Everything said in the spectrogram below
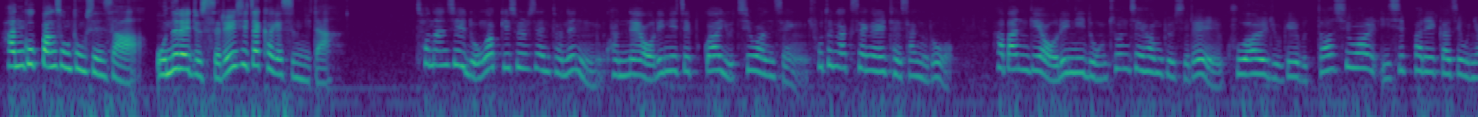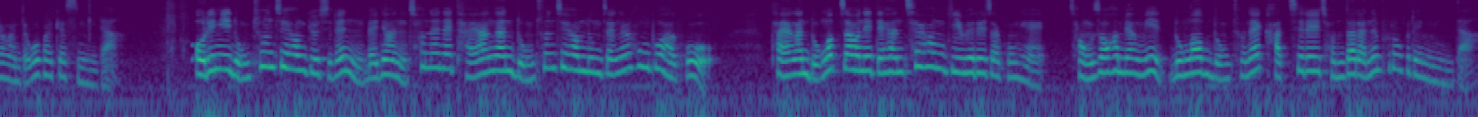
한국방송통신사 오늘의 뉴스를 시작하겠습니다. 천안시 농업기술센터는 관내 어린이집과 유치원생, 초등학생을 대상으로 하반기 어린이 농촌 체험 교실을 9월 6일부터 10월 28일까지 운영한다고 밝혔습니다. 어린이 농촌 체험 교실은 매년 천안의 다양한 농촌 체험 농장을 홍보하고 다양한 농업 자원에 대한 체험 기회를 제공해 정서 함양 및 농업 농촌의 가치를 전달하는 프로그램입니다.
